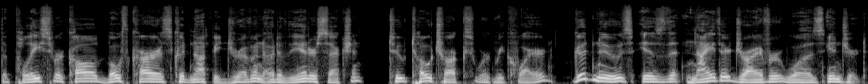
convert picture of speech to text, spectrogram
The police were called. Both cars could not be driven out of the intersection. Two tow trucks were required. Good news is that neither driver was injured.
